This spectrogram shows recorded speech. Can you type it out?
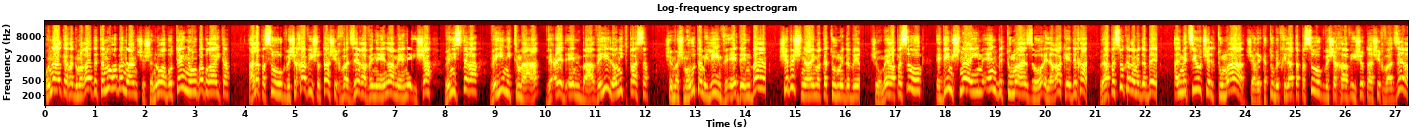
עונה על כך הגמרא דתנו רבנן, ששנו רבותינו בברייתא. על הפסוק, ושכב איש אותה שכבת זרע ונעלה מעיני אישה, ונסתרה, והיא נטמעה, ועד אין בה, והיא לא נתפסה. שמשמעות המילים ועד אין בה, שבשניים הכתוב מדבר. שאומר הפסוק, עדים שניים אין בטומאה זו, אלא רק עד אחד. והפסוק הרי מדבר על מציאות של טומאה, שהרי כתוב בתחילת הפסוק, ושכב איש אותה שכבת זרע.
